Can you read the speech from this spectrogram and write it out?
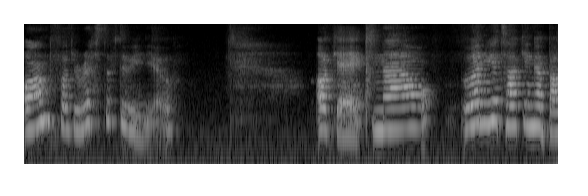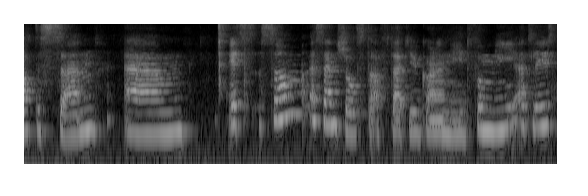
on for the rest of the video. Okay, now when we are talking about the sun, um, it's some essential stuff that you're gonna need. For me, at least,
